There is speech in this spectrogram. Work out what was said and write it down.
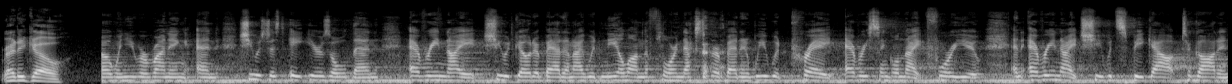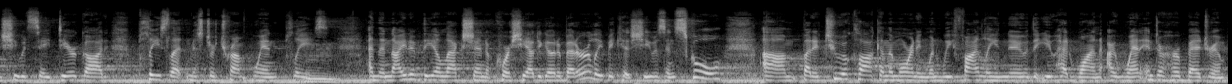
Ready, go when you were running, and she was just eight years old then. Every night she would go to bed, and I would kneel on the floor next to her bed, and we would pray every single night for you. And every night she would speak out to God, and she would say, Dear God, please let Mr. Trump win, please. Mm. And the night of the election, of course, she had to go to bed early because she was in school. Um, but at two o'clock in the morning, when we finally knew that you had won, I went into her bedroom.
